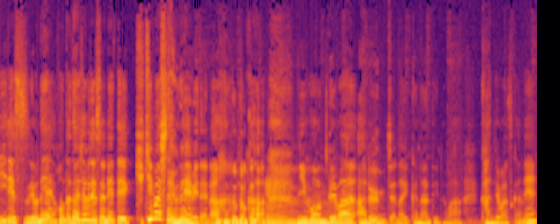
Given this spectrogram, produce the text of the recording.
いいですよね本当に大丈夫ですよねって聞きましたよねみたいな のが、うん日本ではあるんじゃないかなっていうのは感じますかね。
